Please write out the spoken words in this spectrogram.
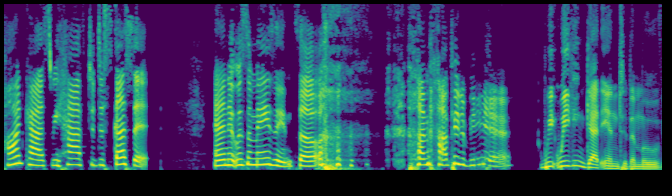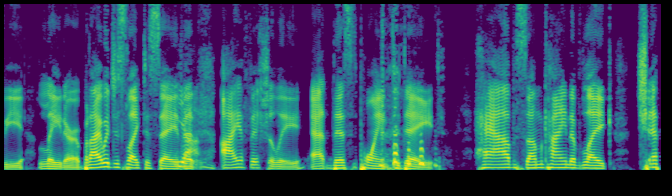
podcast, we have to discuss it. And it was amazing. So I'm happy to be here. We we can get into the movie later, but I would just like to say that I officially, at this point to date, have some kind of like chip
